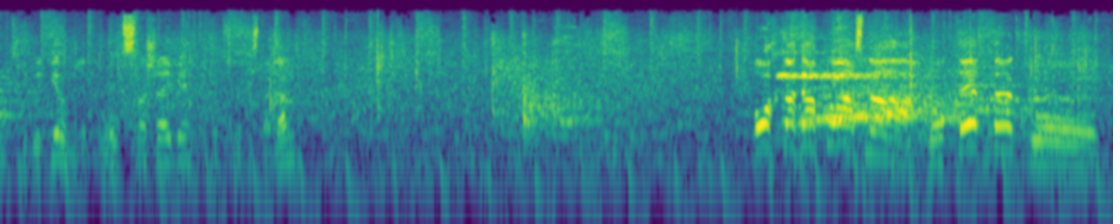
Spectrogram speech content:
Рабский будет первым. Нет, Болтс на шайбе. Вот все это Стаган. Ох, как опасно! Вот это гол!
